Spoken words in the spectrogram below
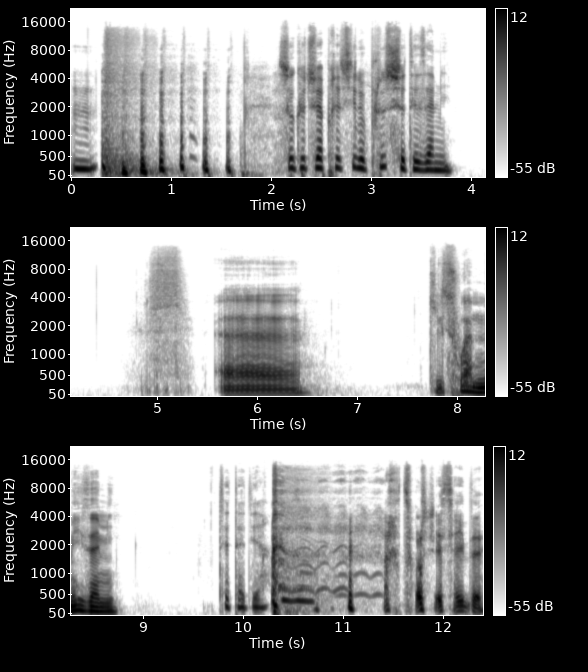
Mm. Ce que tu apprécies le plus chez tes amis? Euh, Qu'ils soient mes amis. C'est-à-dire? Pardon, j'essaye de,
